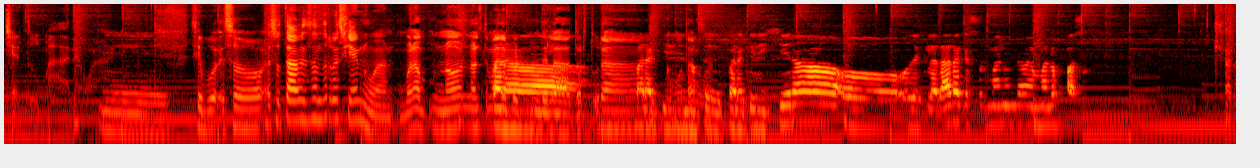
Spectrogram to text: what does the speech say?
Che, tu madre, weón. Eh, Sí, pues, eso, eso estaba pensando recién, weón. Bueno, no, no el tema de, la, Para- de la tortura. para que no sé, para que dijera o, o declarara que su hermano andaba en malos pasos. Claro.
